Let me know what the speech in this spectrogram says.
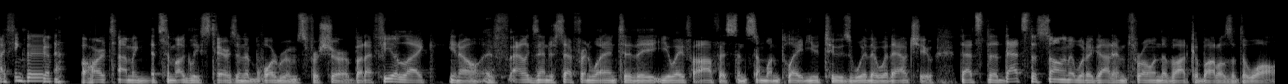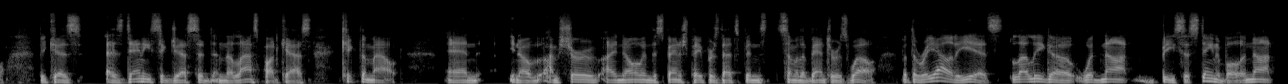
I think they're going to have a hard time and get some ugly stares in the boardrooms for sure. But I feel like, you know, if Alexander Ceferin went into the UEFA office and someone played U2's With or Without You, that's the, that's the song that would have got him throwing the vodka bottles at the wall. Because as Danny suggested in the last podcast, kick them out. And, you know, I'm sure I know in the Spanish papers that's been some of the banter as well. But the reality is La Liga would not be sustainable and not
